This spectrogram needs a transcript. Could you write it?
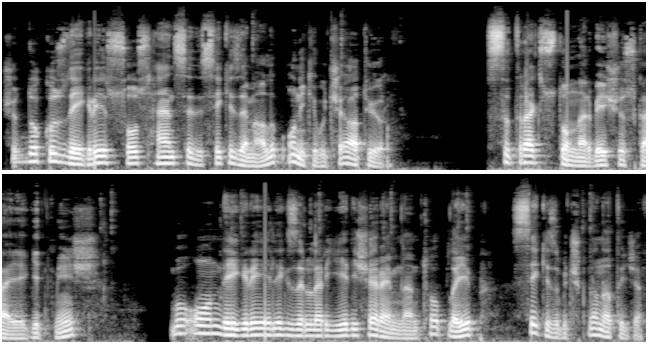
Şu 9 degree sos handset'i 8 eme alıp 12.5'a atıyorum. Strike stone'lar 500k'ya gitmiş. Bu 10 degree elixir'ları 7'şer emden toplayıp 8.5'dan atacağım.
